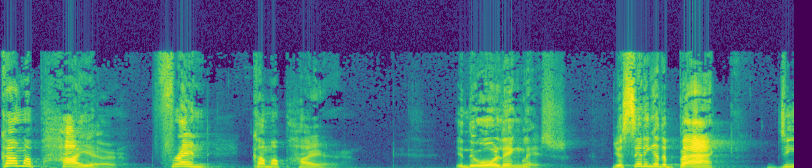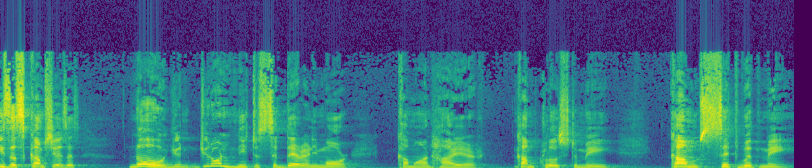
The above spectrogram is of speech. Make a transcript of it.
come up higher. Friend, come up higher. In the Old English, you're sitting at the back. Jesus comes to you and says, No, you, you don't need to sit there anymore. Come on higher. Come close to me. Come sit with me.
